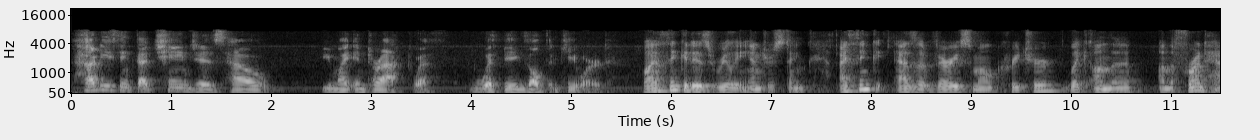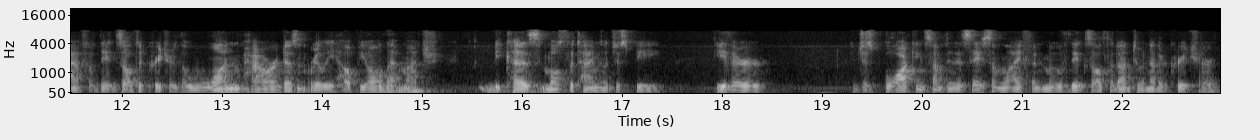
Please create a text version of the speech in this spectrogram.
How do you think that changes how you might interact with with the exalted keyword? Well, I think it is really interesting. I think as a very small creature, like on the on the front half of the exalted creature, the one power doesn't really help you all that much because most of the time you'll just be either just blocking something to save some life and move the exalted onto another creature,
